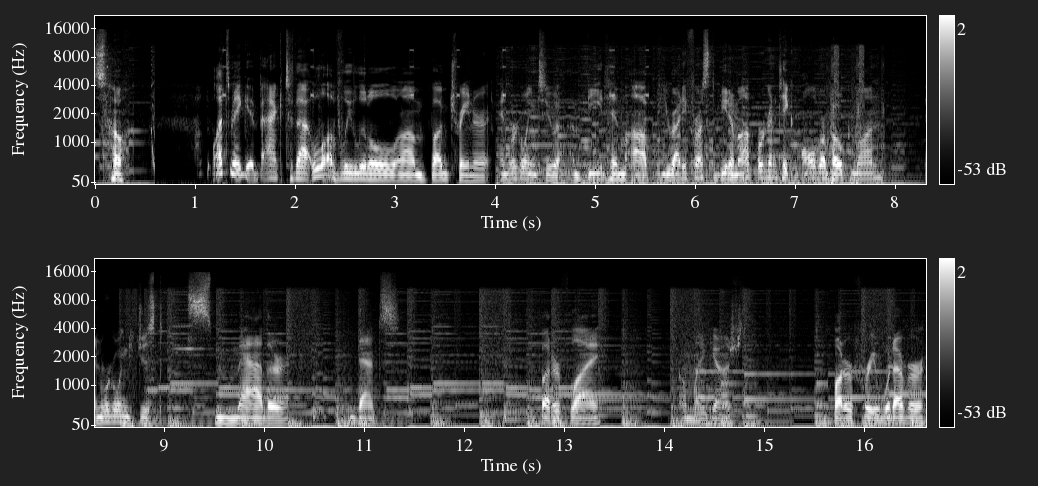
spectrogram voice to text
So, let's make it back to that lovely little um, bug trainer, and we're going to beat him up. You ready for us to beat him up? We're going to take all of our Pokemon, and we're going to just smother that butterfly. Oh my gosh. Butterfree, whatever.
